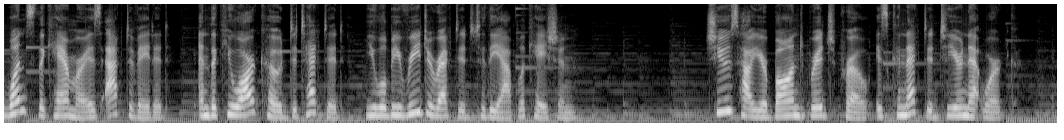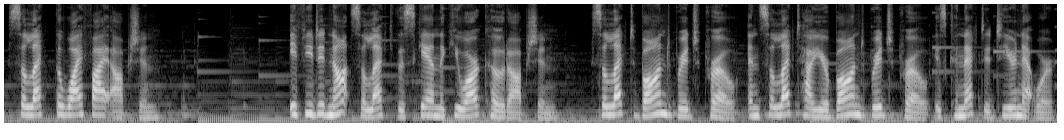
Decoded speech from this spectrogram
Once the camera is activated and the QR code detected, you will be redirected to the application. Choose how your Bond Bridge Pro is connected to your network. Select the Wi-Fi option. If you did not select the Scan the QR code option, select Bond Bridge Pro and select how your Bond Bridge Pro is connected to your network.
